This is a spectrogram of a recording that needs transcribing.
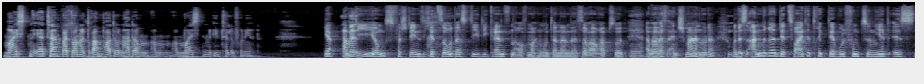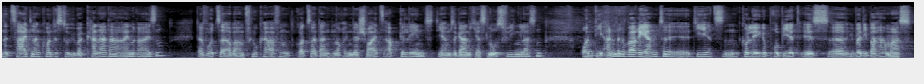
meisten Airtime bei Donald Trump hatte und hat am, am, am meisten mit ihm telefoniert. Ja, und Aber- die Jungs verstehen sich jetzt so, dass die die Grenzen aufmachen untereinander. Das ist doch auch absurd. Ja. Aber was ein Schmarrn, oder? Und das andere, der zweite Trick, der wohl funktioniert, ist, eine Zeit lang konntest du über Kanada einreisen. Da wurde sie aber am Flughafen Gott sei Dank noch in der Schweiz abgelehnt. Die haben sie gar nicht erst losfliegen lassen. Und die andere Variante, äh, die jetzt ein Kollege probiert, ist äh, über die Bahamas.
